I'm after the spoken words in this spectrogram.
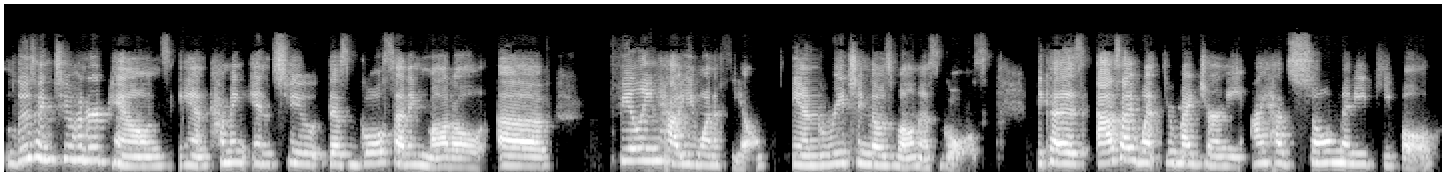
losing 200 pounds and coming into this goal setting model of feeling how you want to feel and reaching those wellness goals. Because as I went through my journey, I had so many people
